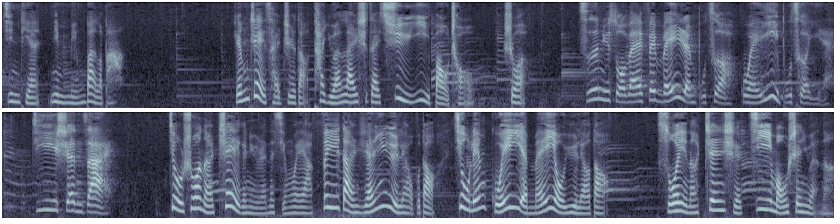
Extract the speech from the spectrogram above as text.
今天你们明白了吧？人们这才知道，他原来是在蓄意报仇。说：“此女所为，非为人不测，诡异不测也。积身哉！”就说呢，这个女人的行为啊，非但人预料不到，就连鬼也没有预料到。所以呢，真是计谋深远呢。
